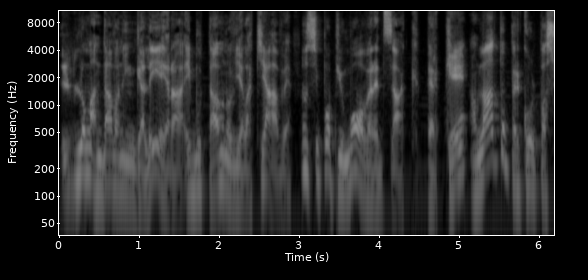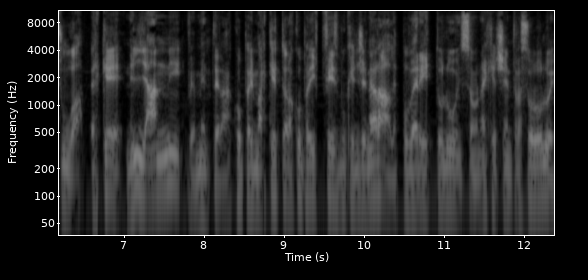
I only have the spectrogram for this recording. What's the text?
lo mandavano in galera e buttavano via la chiave. Non si può più muovere Zack. Perché? A un lato per colpa sua, perché negli anni, ovviamente la colpa di Marchetto è la colpa di Facebook in generale, poveretto lui, insomma, non è che c'entra solo lui,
